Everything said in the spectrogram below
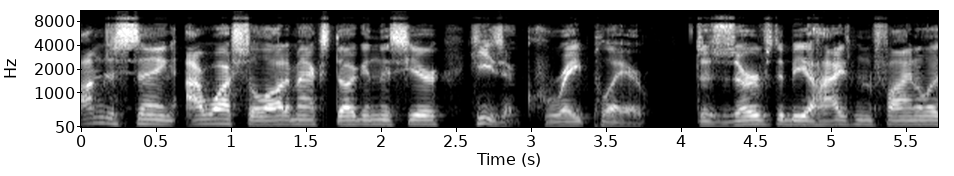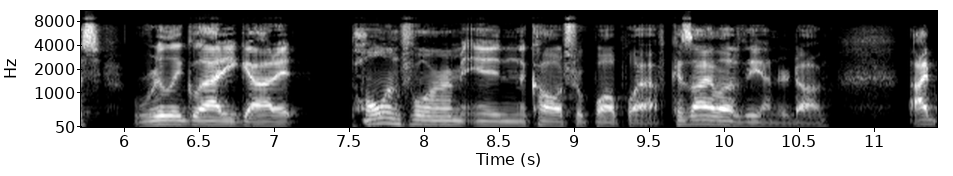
I'm just saying I watched a lot of Max Duggan this year. He's a great player. Deserves to be a Heisman finalist. Really glad he got it. Pulling for him in the college football playoff because I love the underdog. I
